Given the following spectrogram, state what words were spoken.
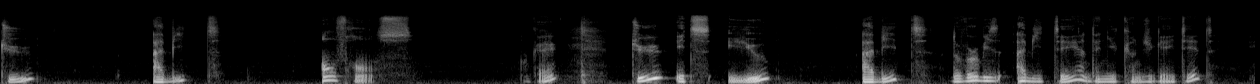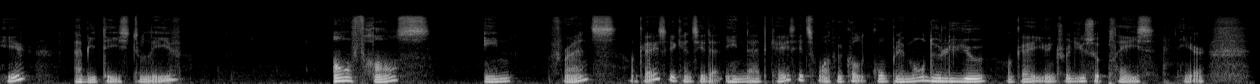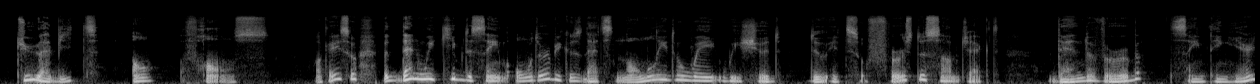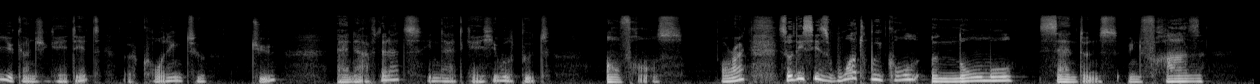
tu habites en France. Okay, tu, it's you, habite. The verb is habiter, and then you conjugate it here. Habiter is to live. En France, in France. Okay, so you can see that in that case, it's what we call complément de lieu. Okay, you introduce a place here. Tu habites en France. Okay, so but then we keep the same order because that's normally the way we should do it. So first the subject, then the verb. Same thing here, you conjugate it according to tu, and after that, in that case, you will put en France. Alright? So this is what we call a normal sentence, une phrase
